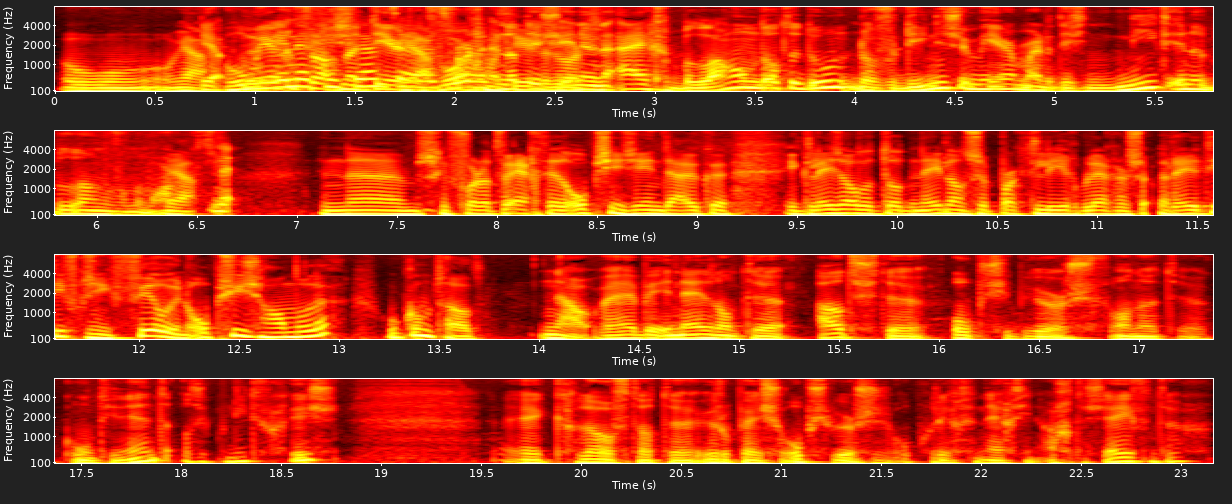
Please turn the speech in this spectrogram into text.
hoe, ja, Ja, hoe meer gefragmenteerd het wordt, en dat is in hun eigen belang om dat te doen, dan verdienen ze meer, maar dat is niet in het belang van de markt. Ja. En eh, misschien voordat we echt de opties induiken. Ik lees altijd dat Nederlandse particuliere beleggers relatief gezien veel in opties handelen. Hoe komt dat? Nou, we hebben in Nederland de oudste optiebeurs van het eh, continent, als ik me niet vergis. Ik geloof dat de Europese optiebeurs is opgericht in 1978.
